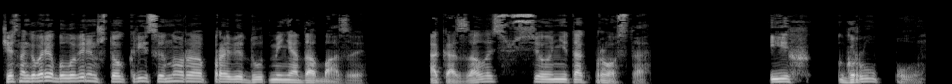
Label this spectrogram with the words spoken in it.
Честно говоря, был уверен, что Крис и Нора проведут меня до базы. Оказалось, все не так просто. Их группу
